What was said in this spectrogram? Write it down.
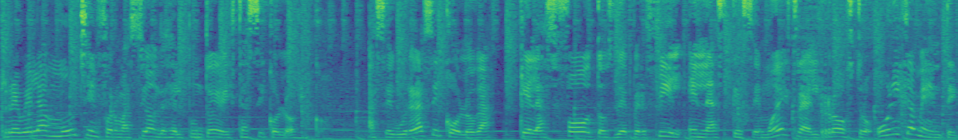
revela mucha información desde el punto de vista psicológico. Asegura la psicóloga que las fotos de perfil en las que se muestra el rostro únicamente,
